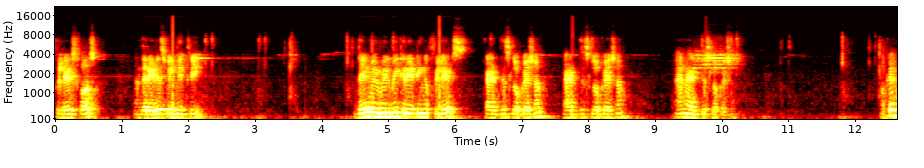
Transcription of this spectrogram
fillets first and the radius will be 3 then we will be creating a fillets at this location at this location and at this location. Okay?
